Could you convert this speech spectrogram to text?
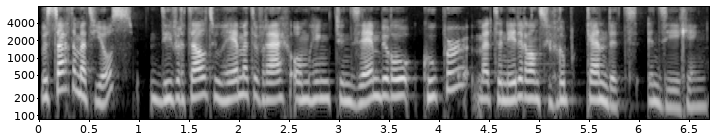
We starten met Jos, die vertelt hoe hij met de vraag omging toen zijn bureau Cooper met de Nederlandse groep Candid in zee ging.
